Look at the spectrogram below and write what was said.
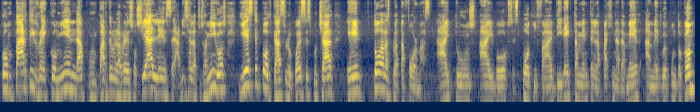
comparte y recomienda, compártelo en las redes sociales, avísale a tus amigos y este podcast lo puedes escuchar en todas las plataformas, iTunes, iBox, Spotify, directamente en la página de Amed, amedweb.com,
